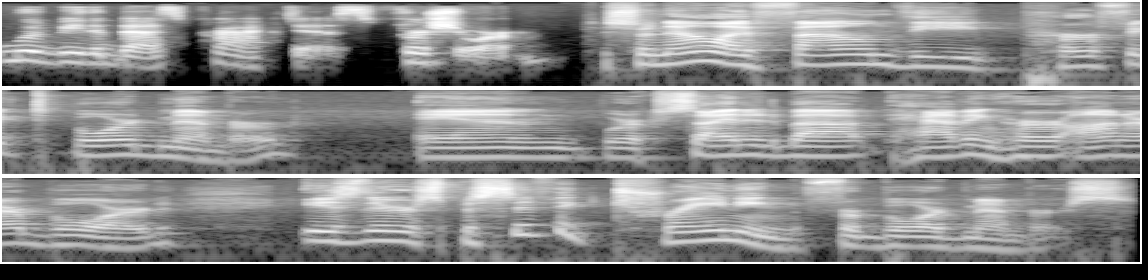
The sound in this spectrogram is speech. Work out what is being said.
would be the best practice for sure. So now I've found the perfect board member and we're excited about having her on our board. Is there specific training for board members?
